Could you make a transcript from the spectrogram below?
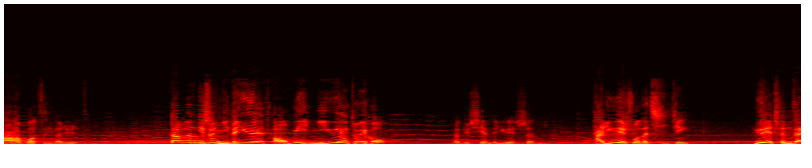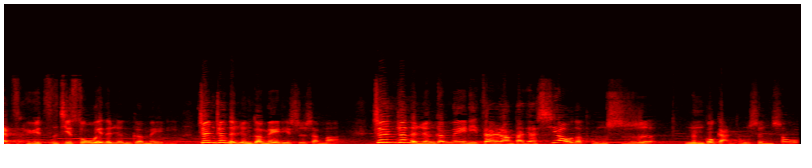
好好过自己的日子。但问题是，你的越逃避，你越退后，那就陷得越深，他越说得起劲，越沉在于自己所谓的人格魅力。真正的人格魅力是什么？真正的人格魅力在让大家笑的同时，能够感同身受。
